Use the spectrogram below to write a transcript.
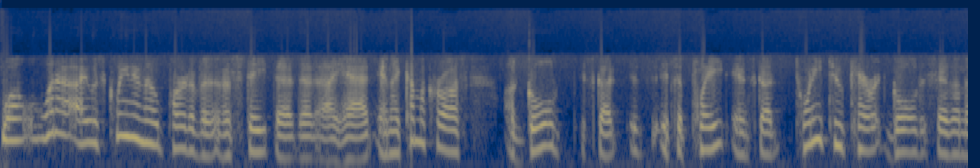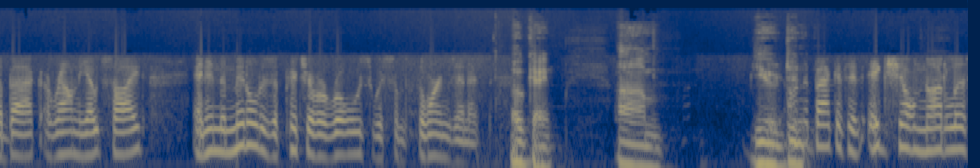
Well, what I, I was cleaning out part of a, an estate that that I had, and I come across a gold. It's got it's it's a plate, and it's got 22 karat gold. It says on the back around the outside, and in the middle there's a picture of a rose with some thorns in it. Okay. Um, you On the didn't. back it says Eggshell Nautilus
